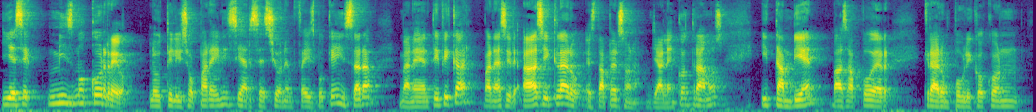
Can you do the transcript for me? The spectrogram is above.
y ese mismo correo lo utilizo para iniciar sesión en Facebook e Instagram. Van a identificar, van a decir, ah, sí, claro, esta persona ya la encontramos. Y también vas a poder crear un público con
